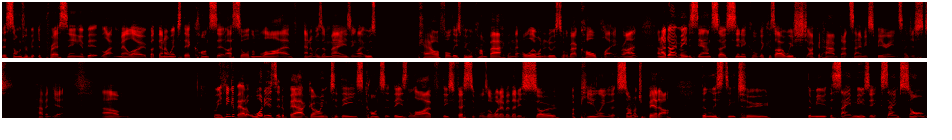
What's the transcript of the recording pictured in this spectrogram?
their songs are a bit depressing, a bit like mellow." But then I went to their concert. I saw them live, and it was amazing. Like, it was powerful. These people come back and all they want to do is talk about Coldplay, right? And I don't mean to sound so cynical because I wish I could have that same experience. I just haven't yet. Um, when you think about it, what is it about going to these concert, these live, these festivals or whatever that is so appealing, that's so much better than listening to the, mu- the same music, same song,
